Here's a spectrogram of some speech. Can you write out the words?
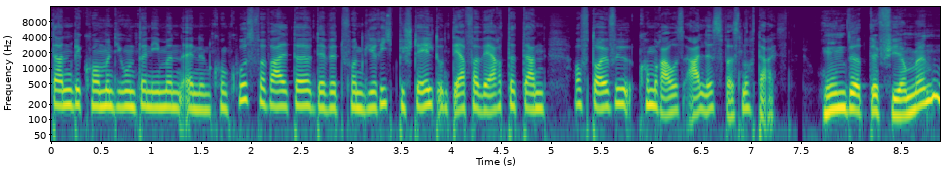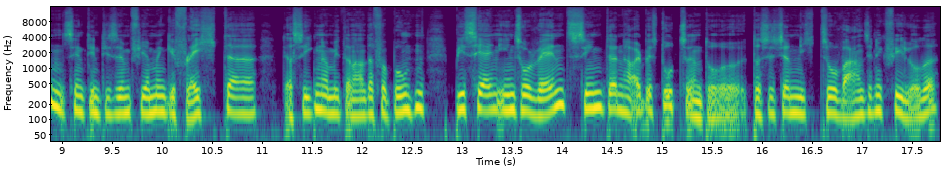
Dann bekommen die Unternehmen einen Konkursverwalter, der wird von Gericht bestellt und der verwertet dann auf Teufel komm raus alles, was noch da ist. Hunderte Firmen sind in diesem Firmengeflecht der Signa miteinander verbunden. Bisher in Insolvenz sind ein halbes Dutzend. Das ist ja nicht so wahnsinnig viel, oder?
